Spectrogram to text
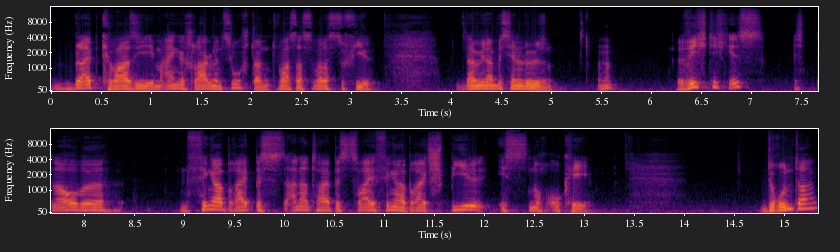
bleibt quasi im eingeschlagenen Zustand, war das, war das zu viel. Dann wieder ein bisschen lösen. Richtig ist, ich glaube, ein Fingerbreit bis anderthalb bis zwei Fingerbreit Spiel ist noch okay. Drunter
